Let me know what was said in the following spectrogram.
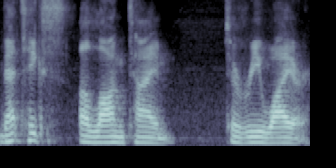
that takes a long time to rewire.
